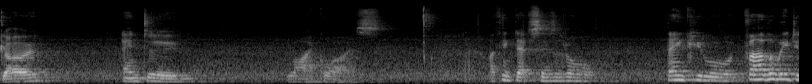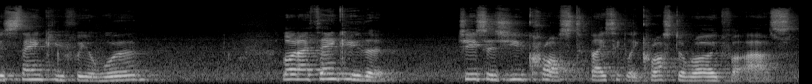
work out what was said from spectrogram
Go and do likewise. I think that says it all. Thank you, Lord. Father, we just thank you for your word. Lord, I thank you that Jesus, you crossed, basically crossed a road for us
